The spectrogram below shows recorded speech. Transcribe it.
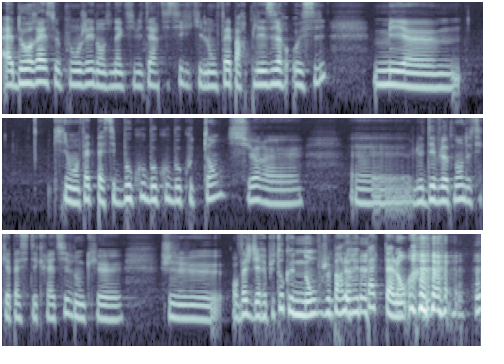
adoraient se plonger dans une activité artistique et qui l'ont fait par plaisir aussi, mais euh, qui ont en fait passé beaucoup, beaucoup, beaucoup de temps sur euh, le développement de ses capacités créatives. Donc, euh, je, en fait, je dirais plutôt que non, je ne parlerai pas de talent. oui,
